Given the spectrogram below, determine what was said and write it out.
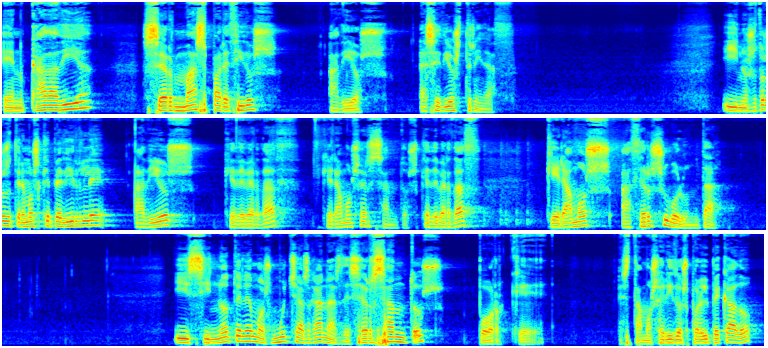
en cada día ser más parecidos a Dios a ese Dios Trinidad. Y nosotros tenemos que pedirle a Dios que de verdad queramos ser santos, que de verdad queramos hacer su voluntad. Y si no tenemos muchas ganas de ser santos, porque estamos heridos por el pecado,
